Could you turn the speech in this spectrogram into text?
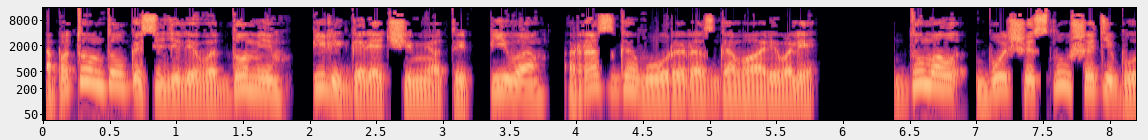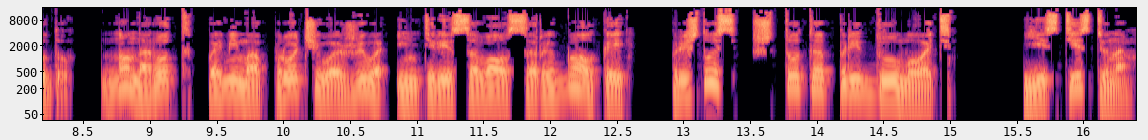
А потом долго сидели в доме, пили горячий мед и пиво, разговоры разговаривали. Думал, больше слушать и буду, но народ, помимо прочего, живо интересовался рыбалкой, пришлось что-то придумывать. Естественно,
